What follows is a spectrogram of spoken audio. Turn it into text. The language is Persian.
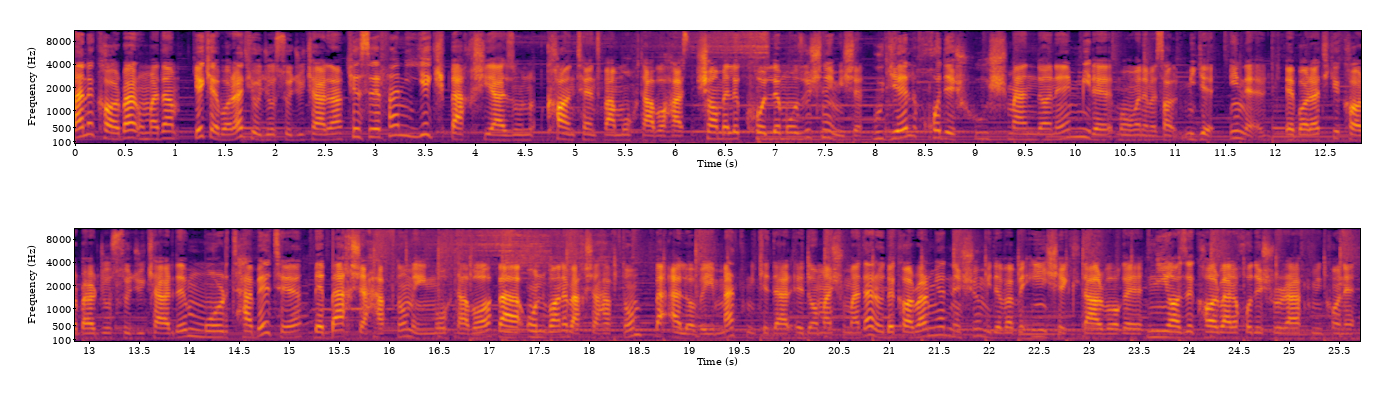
من کاربر اومدم یک عبارتی رو جستجو کردم که صرفا یک بخشی از اون کانتنت و محتوا هست. شامل کل موضوعش نمیشه. گوگل خودش هوشمندانه میره به عنوان مثال میگه این عبارتی که کاربر جستجو کرده مرتبطه به بخش هفتم این محتوا و عنوان بخش هفتم به علاوه متنی که در ادامش اومده رو به کاربر میاد نشون میده و به این شکل در واقع نیاز کاربر خودش رو رفع می‌کنه.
